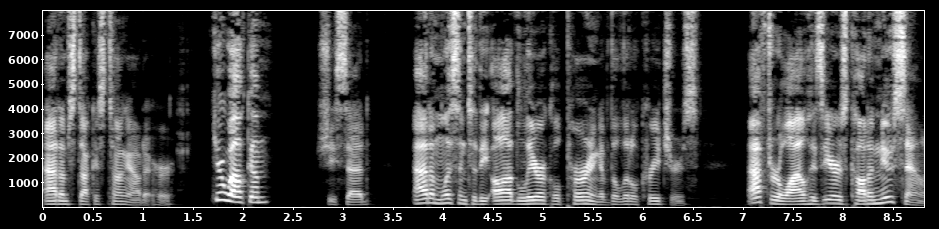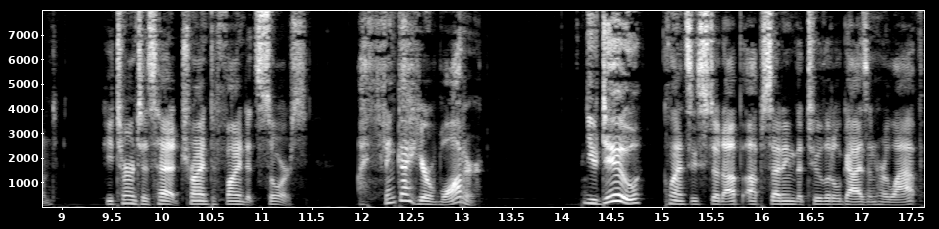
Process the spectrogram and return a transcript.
Adam stuck his tongue out at her. You're welcome, she said. Adam listened to the odd lyrical purring of the little creatures. After a while, his ears caught a new sound. He turned his head, trying to find its source. I think I hear water. You do? Clancy stood up, upsetting the two little guys in her lap.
